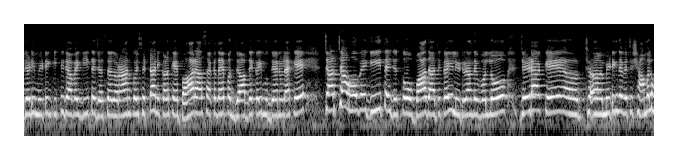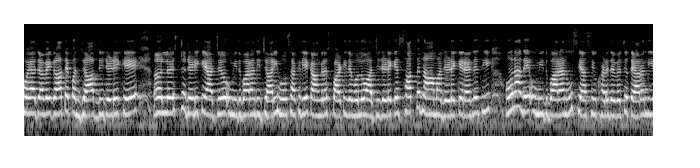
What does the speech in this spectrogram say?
ਜਿਹੜੀ ਮੀਟਿੰਗ ਕੀਤੀ ਜਾਵੇਗੀ ਤੇ ਜਿਸ ਦੇ ਦੌਰਾਨ ਕੋਈ ਸਿੱਟਾ ਨਿਕਲ ਕੇ ਬਾਹਰ ਆ ਸਕਦਾ ਹੈ। ਪੰਜਾਬ ਦੇ ਕਈ ਮੁੱਦਿਆਂ ਨੂੰ ਲੈ ਕੇ ਚਰਚਾ ਹੋਵੇਗੀ ਤੇ ਜਿਸ ਤੋਂ ਬਾਅਦ ਅੱਜ ਕਈ ਲੀਡਰਾਂ ਦੇ ਵੱਲੋਂ ਜਿਹੜਾ ਕਿ ਮੀਟਿੰਗ ਦੇ ਵਿੱਚ ਸ਼ਾਮਲ ਹੋਇਆ ਜਾਵੇਗਾ ਤੇ ਪੰਜਾਬ ਦੀ ਜਿਹੜੀ ਕਿ ਲਿਸਟ ਜਿਹੜੀ ਕਿ ਅੱਜ ਉਮੀਦਵਾਰਾਂ ਦੀ ਜਾਰੀ ਹੋ ਸਕਦੀ ਹੈ। ਕਾਂਗਰਸ ਪਾਰਟੀ ਦੇ ਵੱਲੋਂ ਅੱਜ ਜਿਹੜੇ ਕਿ ਸੱਤ ਨਾਮ ਆ ਜਿਹੜੇ ਕਿ ਰਹਿੰਦੇ ਸੀ, ਉਹਨਾਂ ਦੇ ਉਮੀਦਵਾਰਾਂ ਨੂੰ ਸਿਆਸੀ ਉਖੜੇ ਦੇ ਵਿੱਚ ਤਿਆਰਨ ਦੀ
